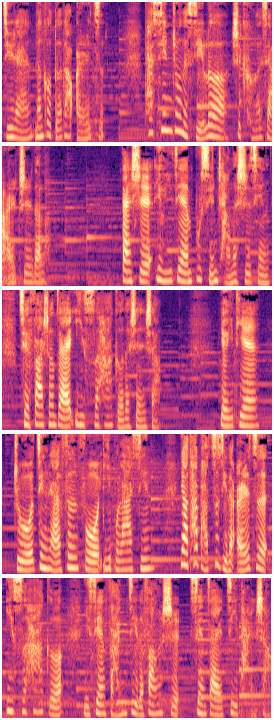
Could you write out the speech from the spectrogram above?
居然能够得到儿子，他心中的喜乐是可想而知的了。但是有一件不寻常的事情却发生在伊斯哈格的身上。有一天，主竟然吩咐伊布拉辛，要他把自己的儿子伊斯哈格以献燔祭的方式献在祭坛上。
